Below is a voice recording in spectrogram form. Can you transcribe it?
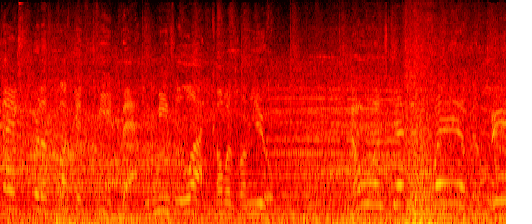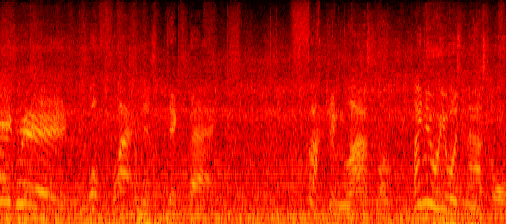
thanks for the fucking feedback. It means a lot coming from you. No one's getting in the way of the big rig! We'll flatten this dickbag. Fucking Lazlow. I knew he was an asshole.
